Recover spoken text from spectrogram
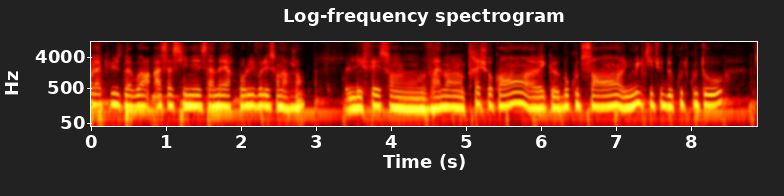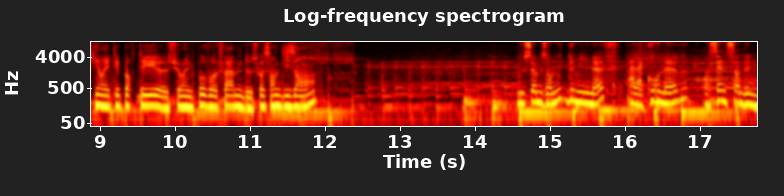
l'accuse d'avoir assassiné sa mère pour lui voler son argent. Les faits sont vraiment très choquants, avec beaucoup de sang, une multitude de coups de couteau qui ont été portés sur une pauvre femme de 70 ans. Nous sommes en août 2009, à la Courneuve, en Seine-Saint-Denis.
